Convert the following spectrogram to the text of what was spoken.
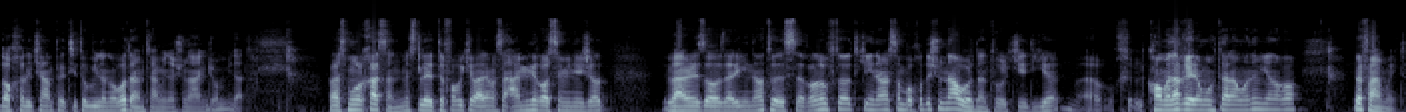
داخل کمپ تیتو ویلانووا دارن تامیناشون انجام میدن. پس مرخصن مثل اتفاقی که برای مثلا امین قاسمی نژاد و رضا آذری اینا تو استقلال افتاد که اینا اصلا با خودشون نبردن ترکیه دیگه. کاملا غیر محترمانه میگن آقا بفرمایید.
